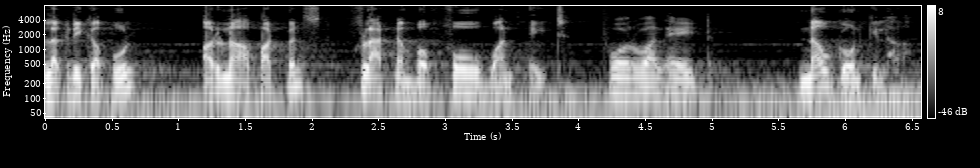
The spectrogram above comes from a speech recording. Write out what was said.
Lakdikapul Aruna apartments flat number four one eight. Four one eight. Now gonna kill her.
